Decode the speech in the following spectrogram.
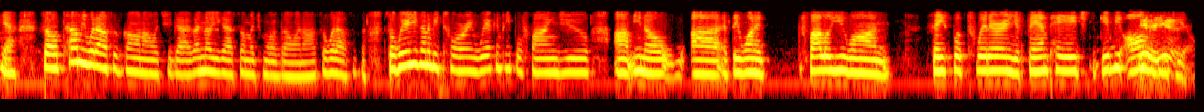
Yeah. So tell me what else is going on with you guys. I know you got so much more going on. So what else is So where are you going to be touring? Where can people find you? Um, you know, uh, if they want to follow you on Facebook, Twitter, your fan page, give me all yeah, the yeah. details.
